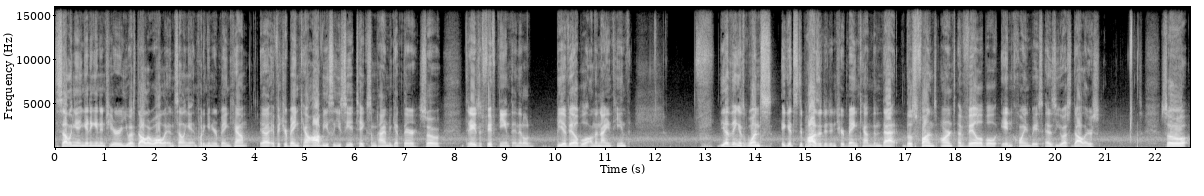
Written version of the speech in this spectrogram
selling it and getting it into your U.S. dollar wallet and selling it and putting it in your bank account? Uh, if it's your bank account, obviously you see it takes some time to get there. So today is the 15th, and it'll be available on the 19th. The other thing is once it gets deposited into your bank account, then that those funds aren't available in Coinbase as US dollars. So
